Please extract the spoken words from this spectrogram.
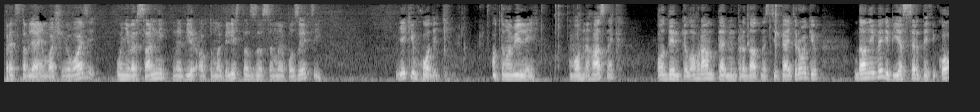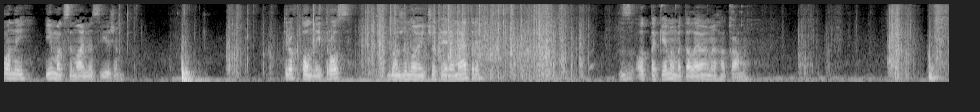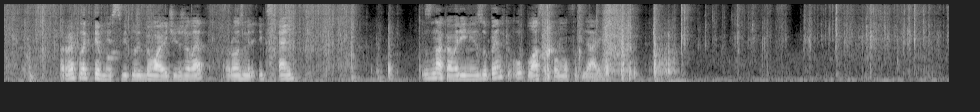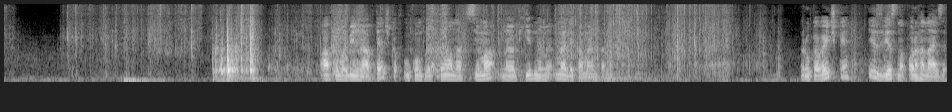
Представляємо вашій увазі універсальний набір автомобіліста з семи позицій, в який входить автомобільний вогнегасник, 1 кг, термін придатності 5 років. Даний виріб є сертифікований і максимально свіжим. Трьохтонний трос довжиною 4 метри з от такими металевими гаками. Рефлективний світловідбиваючий жилет розмір XL. Знак аварійної зупинки у пластиковому футлярі. Автомобільна аптечка укомплектована всіма необхідними медикаментами. Рукавички і, звісно, органайзер.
